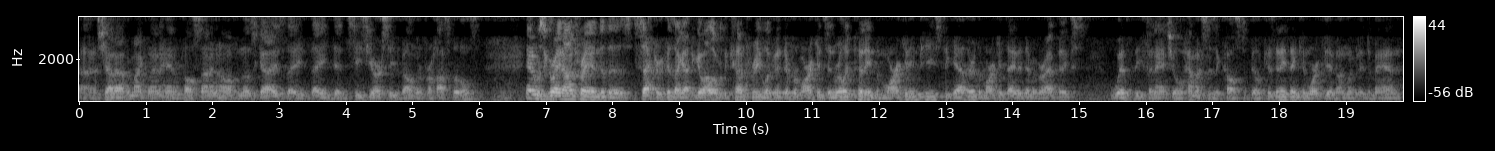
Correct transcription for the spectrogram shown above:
Uh, shout out to Mike Lanahan and Paul Steinhoff and those guys. They, they did CCRC development for hospitals. And it was a great entree into the sector because I got to go all over the country looking at different markets and really putting the marketing piece together, the market data demographics, with the financial. How much does it cost to build? Because anything can work if you have unlimited demand,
